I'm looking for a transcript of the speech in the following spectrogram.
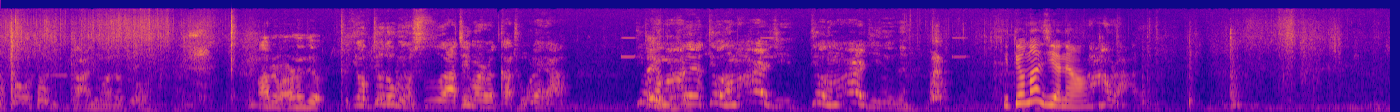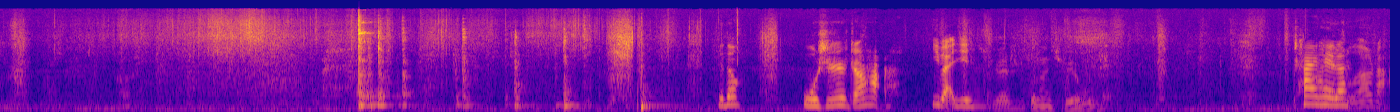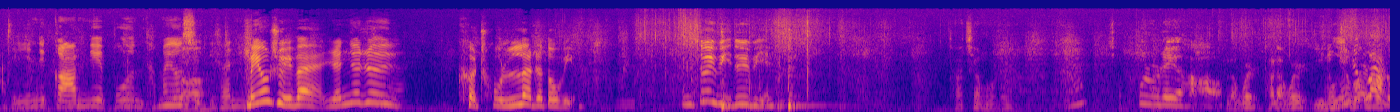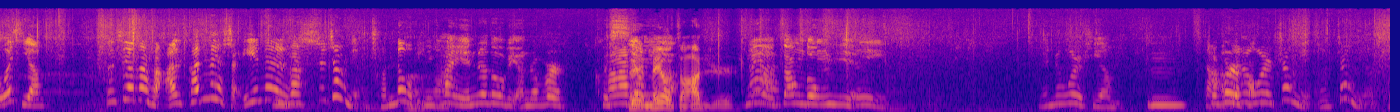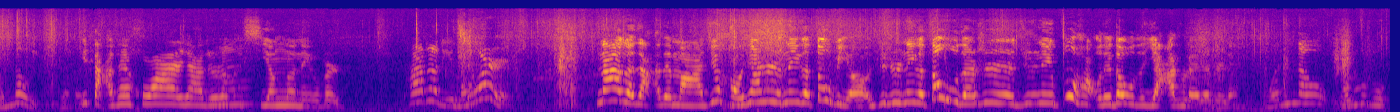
泡豆饼干的话都掉了，他这玩意儿呢就要不就豆饼丝啊，这面儿嘎出来的，掉他妈的，掉他妈二斤，掉他妈二斤的，得掉那些呢。那有啥的？别动，五十正好，一百斤，缺是不能缺，五十拆开了主，要咋的？人家干的不，它没有水分。没有水分，人家这可纯了，这豆饼。你对比对比，它呛乎这个，不如这个好。它俩味儿，它俩味儿，人这味儿味儿。多香，这像那啥，跟那谁那是正经纯豆饼啊。你看人这豆饼这味儿可它香了，没有杂质，没有脏东西。对，人这味儿香，嗯，这打味儿好这味。儿正经正经纯豆饼，这都一打开花一下就是可香了那个味儿。它这里没味儿，那个咋的嘛？就好像是那个豆饼，就是那个豆子是就是那个不好的豆子压出来的似的，闻都闻不出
